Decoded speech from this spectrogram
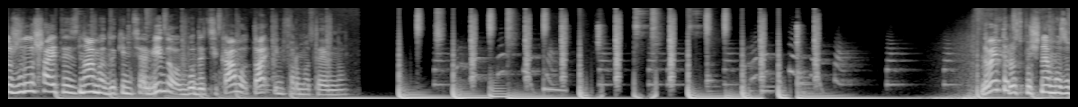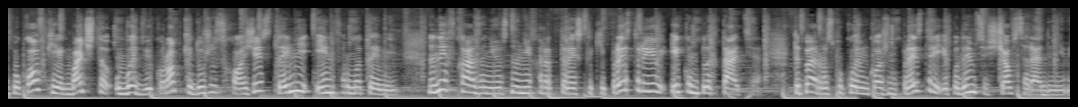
Тож залишайтесь з нами до кінця відео, буде цікаво та інформативно. Давайте розпочнемо з упаковки. Як бачите, обидві коробки дуже схожі, стильні і інформативні. На них вказані основні характеристики пристроїв і комплектація. Тепер розпакуємо кожен пристрій і подивимося, що всередині.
